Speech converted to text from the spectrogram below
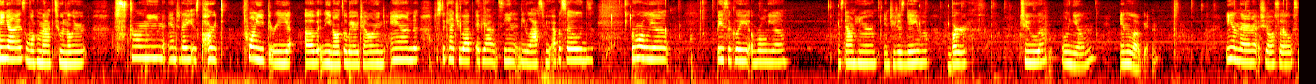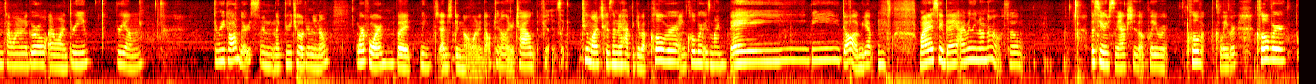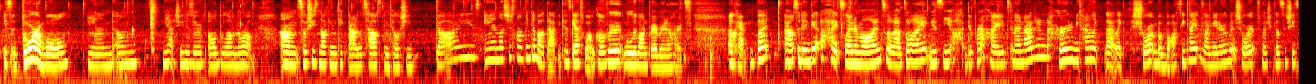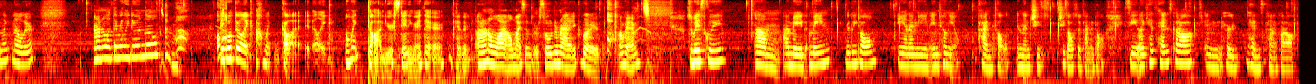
Hey guys, welcome back to another stream, and today is part 23 of the Not So Berry Challenge, and just to catch you up, if you haven't seen the last few episodes, Aurelia, basically Aurelia is down here, and she just gave birth to Liam and Logan. And then she also, since I wanted a girl, I wanted three, three, um, three toddlers and like three children, you know, or four. But we, I just did not want to adopt another child. I feel like it's like too much because then we have to give up Clover, and Clover is my baby dog. Yep. Why did I say bay? I really don't know. So, but seriously, actually though, Clover, Clover, Clover, Clover is adorable and um, yeah, she deserves all the love in the world. Um, so she's not getting kicked out of this house until she dies, and let's just not think about that because guess what? Clover will live on forever in our hearts. Okay, but I also did get a height slider mod, so that's why you see different heights. And I imagined her to be kind of like that, like short but bossy type. So I made her a bit short, especially because she's like an elder. I don't know what they're really doing though. They both are like, oh my god, like, oh my god, you're standing right there. Okay, I don't know why all my sims are so dramatic, but okay. So basically, um, I made a main really tall, and I mean Antonio kind of tall, and then she's she's also kind of tall. See, like his head is cut off, and her head is kind of cut off.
